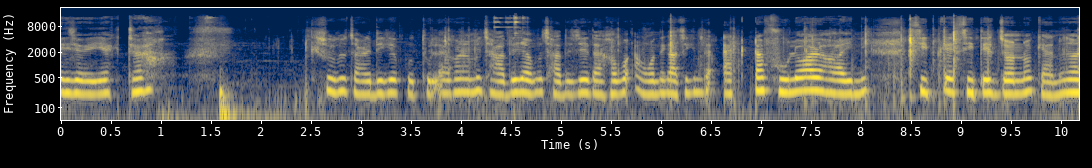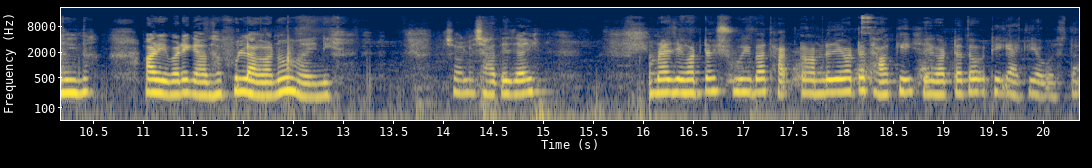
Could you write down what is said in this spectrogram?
এই যে এই একটা শুধু চারিদিকে পুতুল। এখন আমি ছাদে যাব, ছাদে যেয়ে দেখাবো। আমাদের কাছে কিন্তু একটা ফুলও আর হয়নি। শীতকে, শীতের জন্য, কেন জানি না। আর এবারে গাঁদা ফুল লাগানো হয়নি। চলো ছাদে যাই। আমরা যে ঘরটা শুই বা থাক আমরা যে ঘরটা থাকি সেই ঘরটা তো ঠিক একই অবস্থা।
